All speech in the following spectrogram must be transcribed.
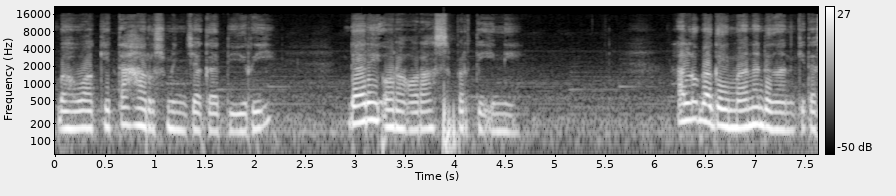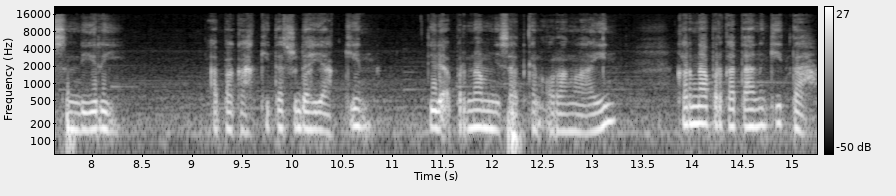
bahwa kita harus menjaga diri dari orang-orang seperti ini. Lalu bagaimana dengan kita sendiri? Apakah kita sudah yakin tidak pernah menyesatkan orang lain karena perkataan kita?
